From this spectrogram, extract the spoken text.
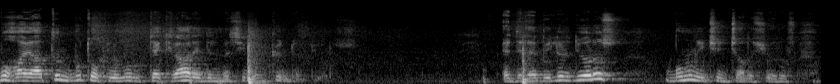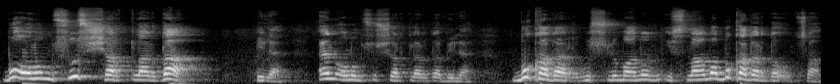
bu hayatın, bu toplumun tekrar edilmesi mümkündür diyoruz. Edilebilir diyoruz. Bunun için çalışıyoruz. Bu olumsuz şartlarda bile, en olumsuz şartlarda bile bu kadar Müslümanın İslam'a bu kadar da olsa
